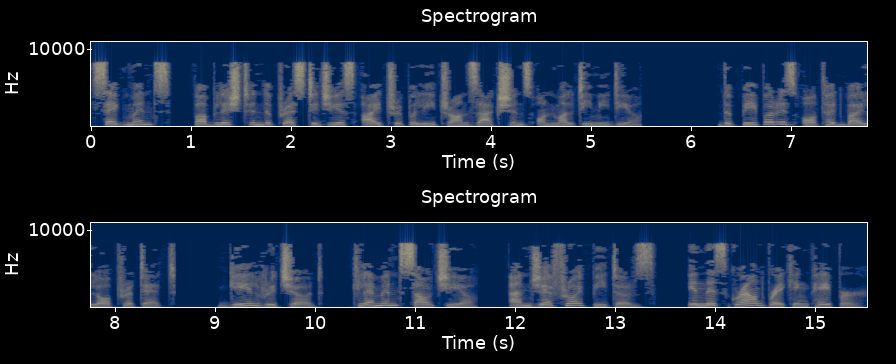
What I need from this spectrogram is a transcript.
Segments, published in the prestigious IEEE Transactions on Multimedia. The paper is authored by Laure Prétet, Gaël Richard, Clement Souchier, and Geoffroy Peeters. In this groundbreaking paper,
